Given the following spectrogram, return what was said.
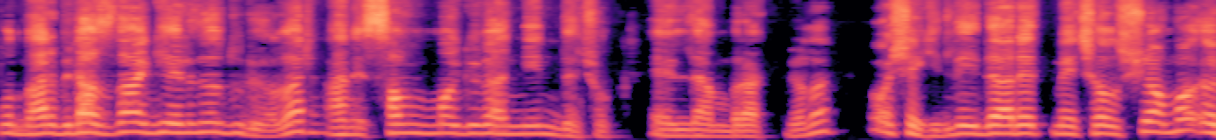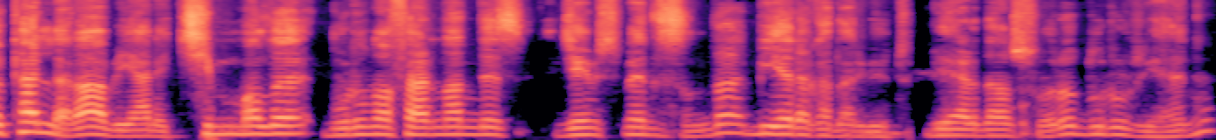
bunlar biraz daha geride duruyorlar. Hani savunma güvenliğini de çok elden bırakmıyorlar. O şekilde idare etmeye çalışıyor ama öperler abi. Yani Çin malı Bruno Fernandes, James Madison da bir yere kadar götür. Bir yerden sonra durur yani.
